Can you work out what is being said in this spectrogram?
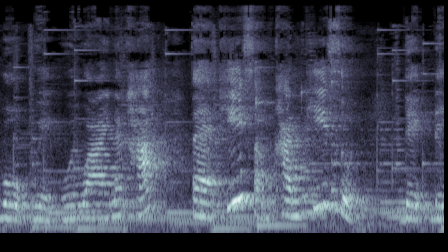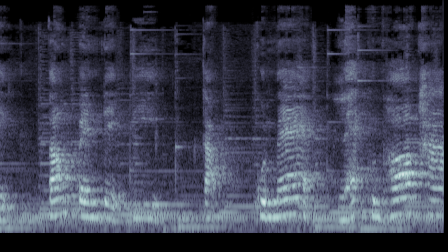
โบกเวกโวยวายนะคะ แต่ที่สำคัญที่สุดเด็กๆต้องเป็นเด็กดีกับคุณแม่และคุณพ่อค่ะ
